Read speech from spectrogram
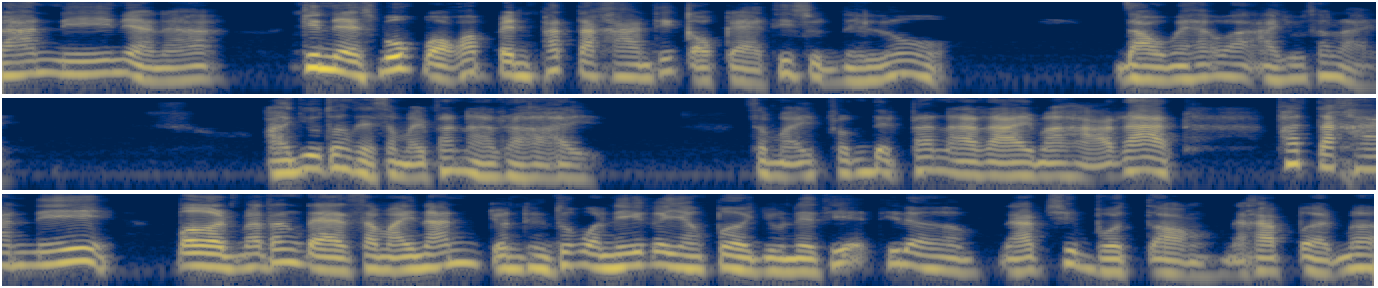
ร้านนี้เนี่ยนะฮะกินเนสบุ๊กบอกว่าเป็นพัตตาคารที่เก่าแก่ที่สุดในโลก เดาไหมฮะว่าอายุเท่าไหร่ อายุตั้งแต่สมัยพระนารายณ์สมัยสมเด็จพระนารายณ์มหาราชพัตตาคารนี้เปิดมาตั้งแต่สมัยนั้นจนถึงทุกวันนี้ก็ยังเปิดอยู่ในที่ที่เดิมนะครับ ชื่อโบตองนะครับ เปิดเมื่อ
